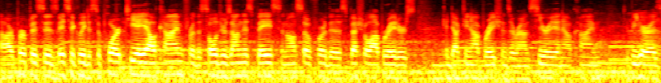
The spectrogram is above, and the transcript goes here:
Our purpose is basically to support TA Al-Qaim for the soldiers on this base and also for the special operators conducting operations around Syria and Al-Qaim to be here as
